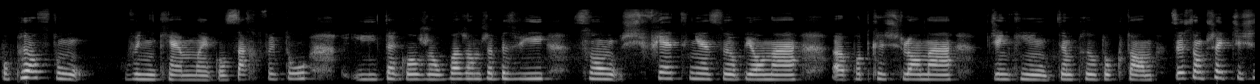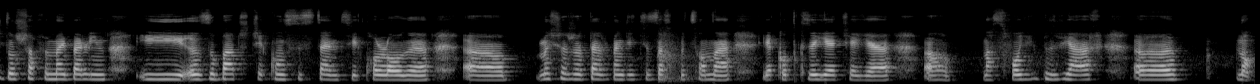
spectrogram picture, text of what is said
po prostu wynikiem mojego zachwytu i tego, że uważam, że brwi są świetnie zrobione, e, podkreślone dzięki tym produktom. Zresztą przejdźcie się do szafy Maybelline i e, zobaczcie konsystencję, kolory. Myślę, że też będziecie zachwycone, jak odkryjecie je e, na swoich brwiach. E, no,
